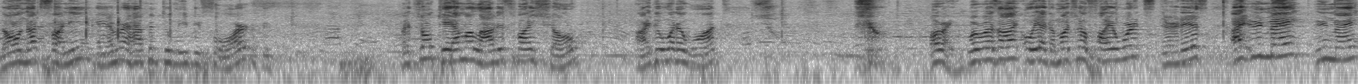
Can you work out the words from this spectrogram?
No, not funny. It never happened to me before. But it's okay. I'm allowed. It's my show. I do what I want. All right, where was I? Oh yeah, the Montreal fireworks. There it is. Right, une main, une main.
